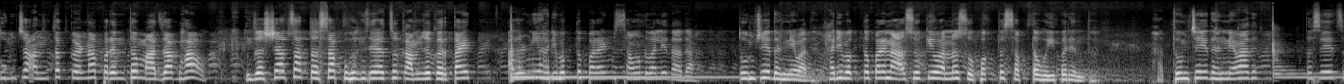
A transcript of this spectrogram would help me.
तुमच्या अंतकरणापर्यंत माझा भाव जशाचा तसा पोहोचण्याचं काम जे करतायत. आदरणीय हरिभक्तपरायण साऊंडवाले दादा तुमचे धन्यवाद. हरिभक्तपरायण असो किंवा नसो फक्त सप्ताह होईपर्यंत. हा तुमचेही धन्यवाद. तसेच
